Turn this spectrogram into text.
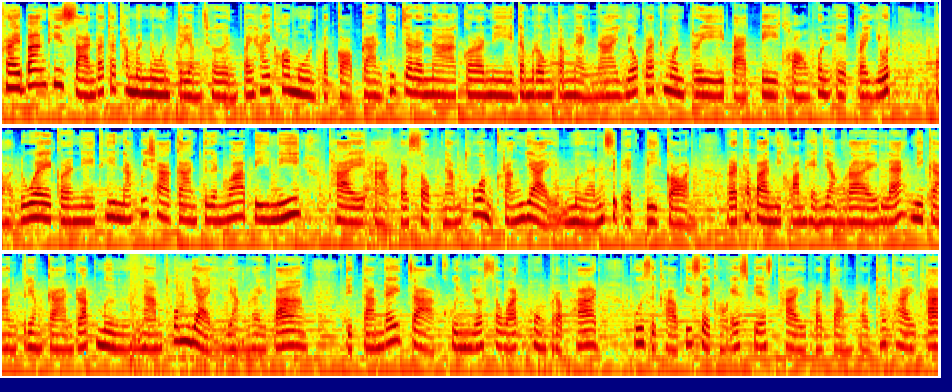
ใครบ้างที่สารรัฐธรรมนูญเตรียมเชิญไปให้ข้อมูลประกอบการพิจารณากรณีดำรงตำแหน่งนายกรัฐมนตรี 8 ปีของพลเอกประยุทธ์ ต่อด้วยกรณีที่นักวิชาการเตือนว่าปีนี้ไทยอาจประสบน้ำท่วมครั้งใหญ่เหมือน 11 ปีก่อน รัฐบาลมีความเห็นอย่างไร และมีการเตรียมการรับมือน้ำท่วมใหญ่อย่างไรบ้าง ติดตามได้จากคุณยศวัตรพงประพาสผู้สื่อข่าวพิเศษของ SBS ไทยประจำประเทศไทยค่ะ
